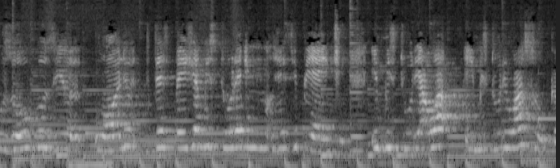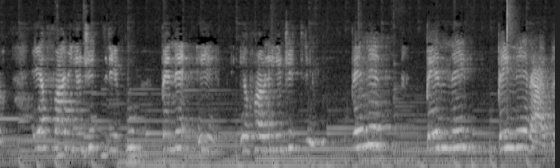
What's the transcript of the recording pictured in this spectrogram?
os ovos e o óleo, despeje a mistura em um recipiente e misture, ao, e misture o açúcar e a farinha de trigo pene, e, a farinha de trigo pene, pene, peneirada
